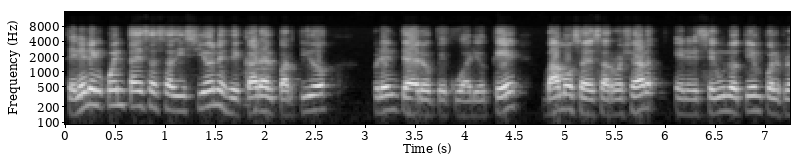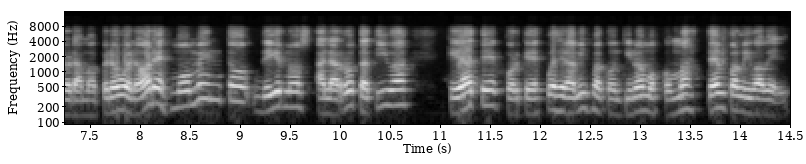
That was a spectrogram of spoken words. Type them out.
tener en cuenta esas adiciones de cara al partido frente a Aeropecuario, que vamos a desarrollar en el segundo tiempo del programa. Pero bueno, ahora es momento de irnos a la rotativa. Quédate porque después de la misma continuamos con más Temperley Babel.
